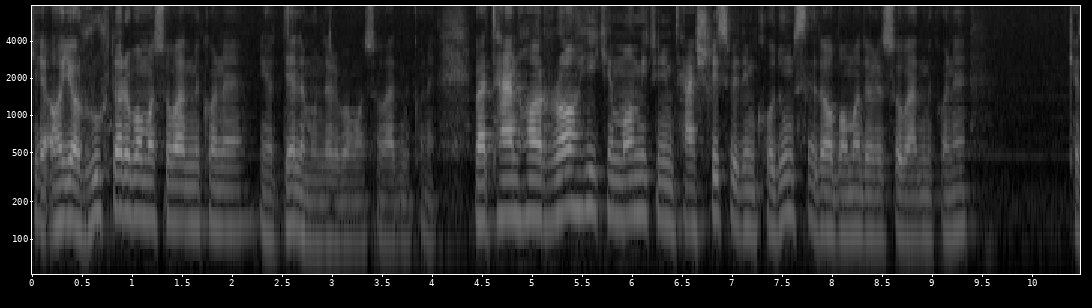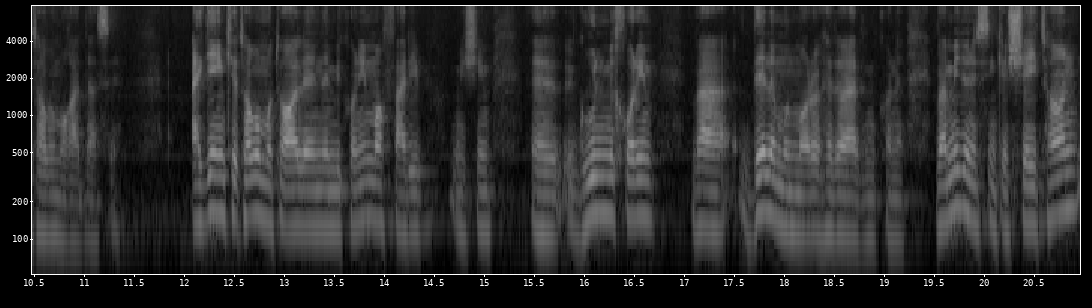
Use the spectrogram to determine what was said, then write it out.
که آیا روح داره با ما صحبت می‌کنه یا دلمون داره با ما صحبت می‌کنه؟ و تنها راهی که ما می‌تونیم تشخیص بدیم کدوم صدا با ما داره صحبت می‌کنه کتاب مقدسه. اگه این کتاب مطالعه نمی کنیم ما فریب میشیم گول می‌خوریم و دلمون ما رو هدایت می‌کنه. و می‌دونستین که شیطان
